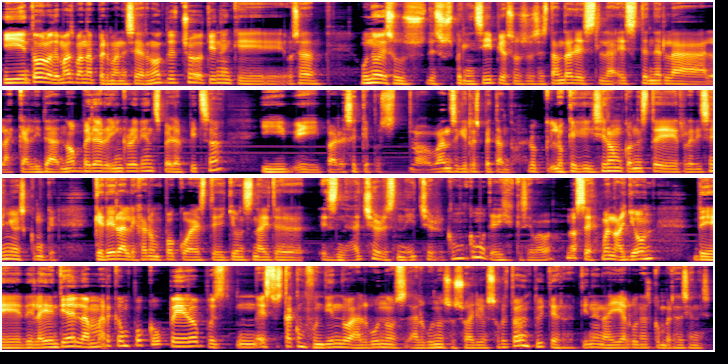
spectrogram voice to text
Y en todo lo demás van a permanecer, ¿no? De hecho, tienen que, o sea, uno de sus, de sus principios o sus estándares la, es tener la, la, calidad, ¿no? Better ingredients, better pizza. Y, parece que pues lo van a seguir respetando. Lo, lo, que hicieron con este rediseño es como que querer alejar un poco a este John Snyder, Snatcher, Snatcher, ¿cómo, ¿cómo te dije que se llamaba? No sé, bueno, a John de, la identidad de la marca un poco, pero pues mm, esto está confundiendo a algunos, algunos usuarios, sobre todo en Twitter, tienen ahí algunas conversaciones.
